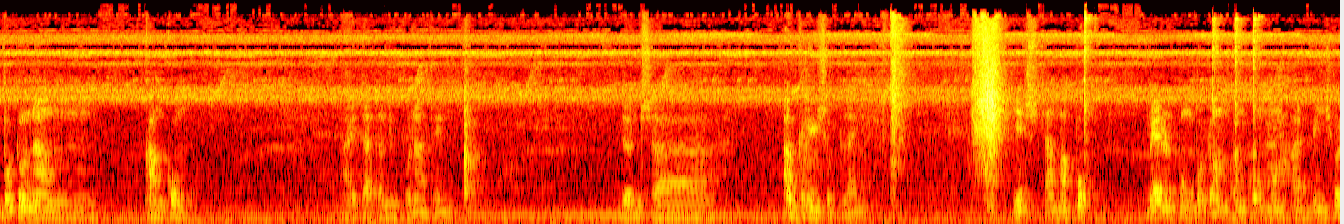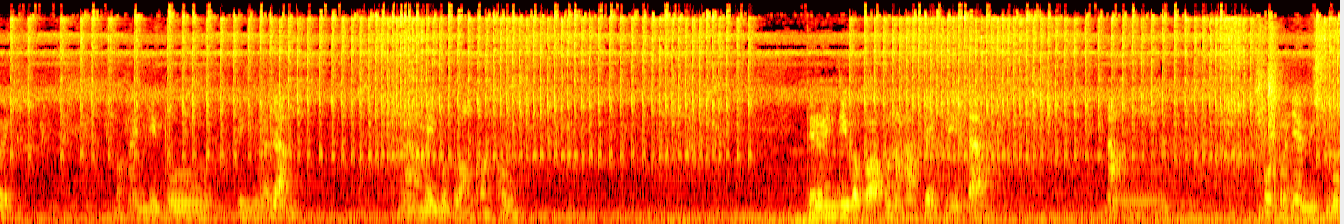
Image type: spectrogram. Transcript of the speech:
buto ng kangkong ay tatanim po natin doon sa agri supply. Yes tama po. Meron pong buto ang kangkong mga adventures baka hindi po ninyo alam na may buto ang kangkong pero hindi pa po ako nakakita ng buto niya mismo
